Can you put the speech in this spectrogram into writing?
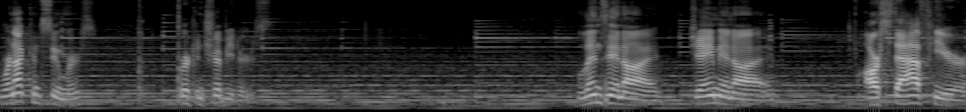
we're not consumers, we're contributors. Lindsay and I, Jamie and I, our staff here,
